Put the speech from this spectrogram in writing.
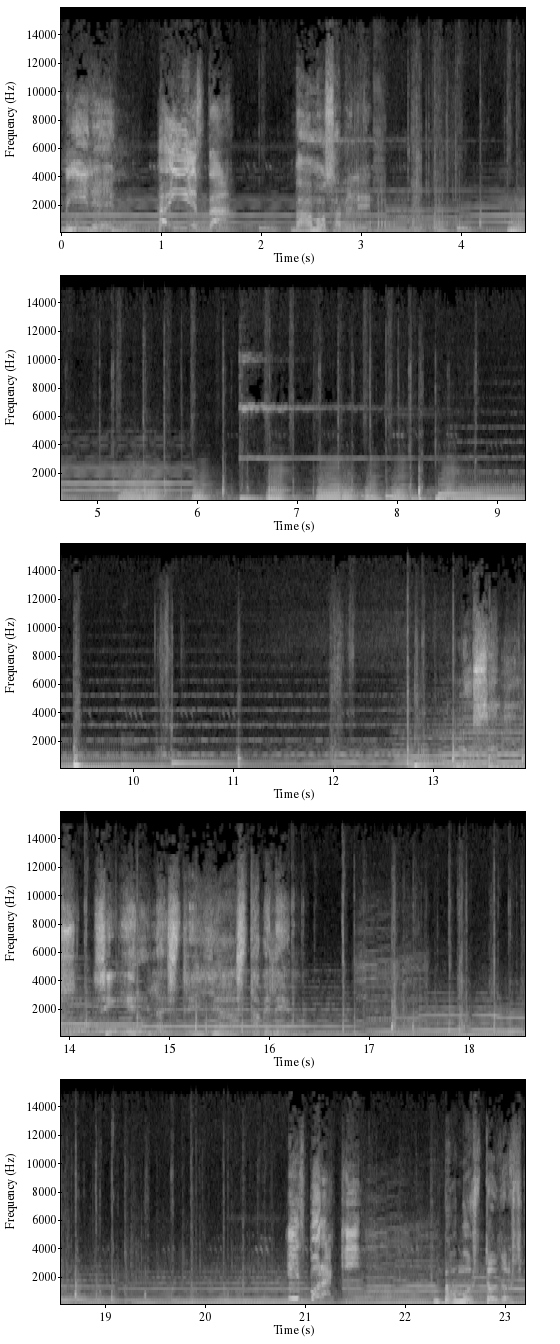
¡Miren! ¡Ahí está! Vamos a Belén. Los sabios siguieron la estrella hasta Belén. Vamos todos,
